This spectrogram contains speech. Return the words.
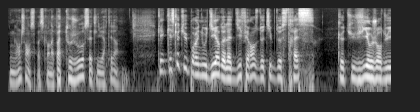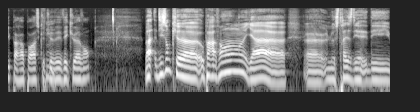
c'est une grande chance, parce qu'on n'a pas toujours cette liberté-là. Qu'est-ce que tu pourrais nous dire de la différence de type de stress que tu vis aujourd'hui par rapport à ce que tu hmm. avais vécu avant? Bah, disons qu'auparavant, il y a le stress des,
